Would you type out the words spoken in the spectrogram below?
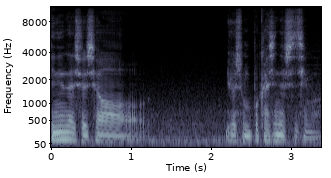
今天在学校有什么不开心的事情吗？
